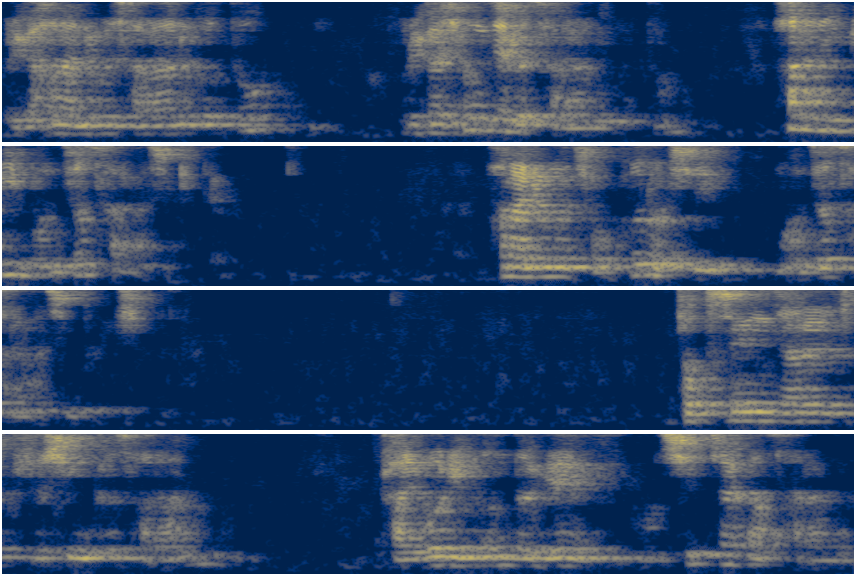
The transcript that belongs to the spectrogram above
우리가 하나님을 사랑하는 것도 우리가 형제를 사랑하는 것도 하나님이 먼저 사랑하셨기 때문에 하나님은 조건 없이 먼저 사랑하신 분이십니다. 독생자를 주신 그 사랑, 갈보리 언덕의 십자가 사랑은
